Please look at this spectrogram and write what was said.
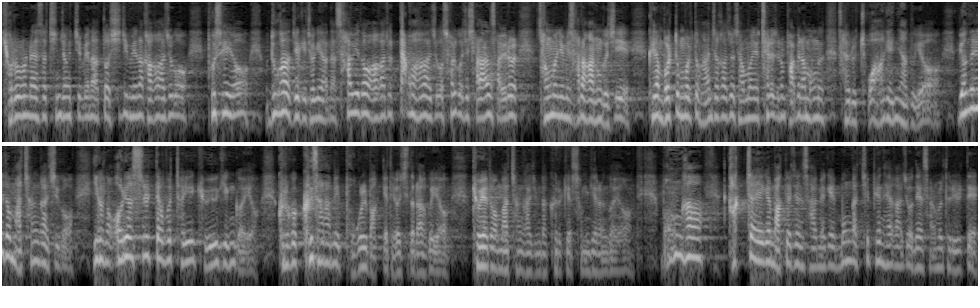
결혼을 해서 친정집이나 또 시집이나 가가지고 보세요. 누가 저기 저기 사위도 와가지고 딱 와가지고 가지고 설거지 잘하는 사회를 장모님이 사랑하는 거지 그냥 멀뚱멀뚱 앉아가지고 장모님 차려주는 밥이나 먹는 사회를 좋아하겠냐고요. 며느리도 마찬가지고 이건 어렸을 때부터의 교육인 거예요. 그리고 그 사람이 복을 받게 되어지더라고요. 교회도 마찬가지입니다. 그렇게 섬기는 거예요. 뭔가 각자에게 맡겨진 사람에게 뭔가 집행해가지고 내 삶을 드릴 때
